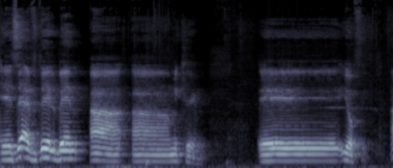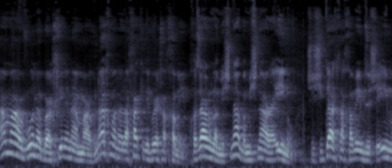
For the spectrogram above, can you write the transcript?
אה, זה ההבדל בין המקרים. יופי. אמר אבונה בר חינן אמר נחמן הלכה כדברי חכמים. חזרנו למשנה, במשנה ראינו ששיטת חכמים זה שאם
